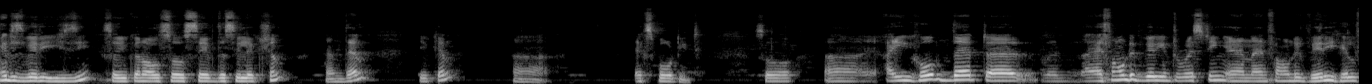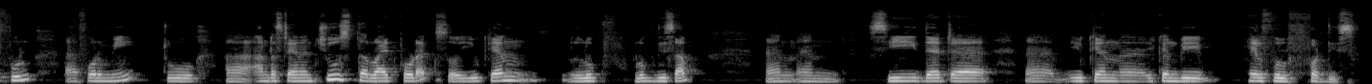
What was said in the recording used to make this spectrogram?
it is very easy. So you can also save the selection and then you can uh, export it. So uh, i hope that uh, i found it very interesting and i found it very helpful uh, for me to uh, understand and choose the right product. So you can look look this up and and see that uh, uh, you can you can be helpful for this.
